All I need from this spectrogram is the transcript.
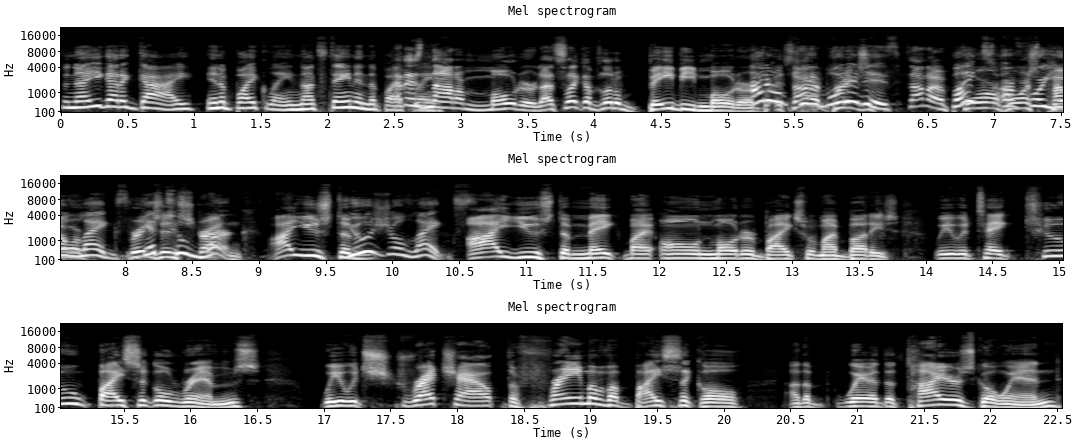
So now you got a guy in a bike lane, not staying in the bike lane. that is lane. not a motor. That's like a little baby motor. I don't it's not care a what it is. It's not a Bikes four are for your legs. Get to Stratton. work. I used to Use your legs. I used to make my own motorbikes with my buddies. We would take two bicycle rims. We would stretch out the frame of a bicycle, uh, the where the tires go in.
